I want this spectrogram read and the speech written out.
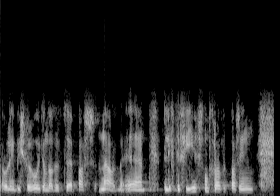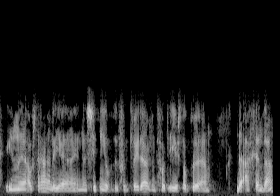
Olympisch geroeid, omdat het uh, pas, nou, uh, de lichte vier stond geloof ik pas in, in Australië, in Sydney op, voor 2000 voor het eerst op de agenda.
